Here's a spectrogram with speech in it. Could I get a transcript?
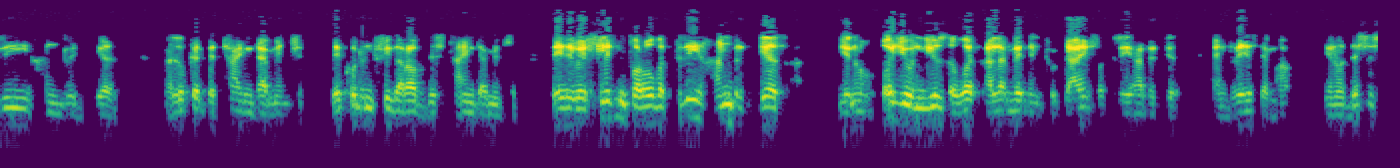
300 years. Now look at the time dimension. They couldn't figure out this time dimension. They, were sleeping for over 300 years. You know, or you use the word Allah made them to die for 300 years and raise them up. You know, this is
